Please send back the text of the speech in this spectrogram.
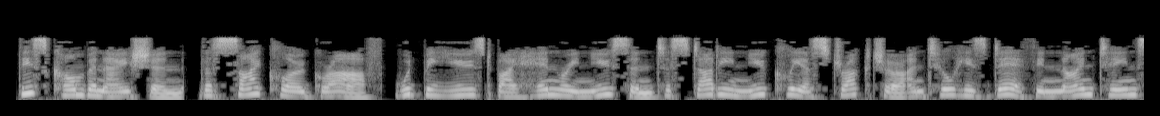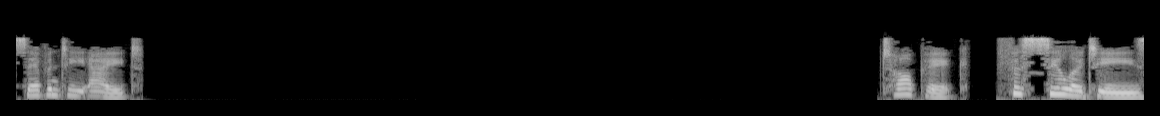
This combination, the cyclo-Graaff, would be used by Henry Newson to study nuclear structure until his death in 1978. Facilities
